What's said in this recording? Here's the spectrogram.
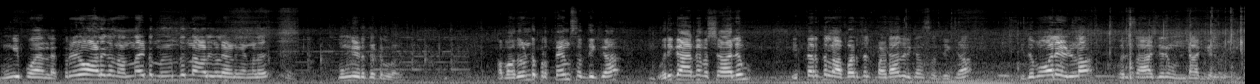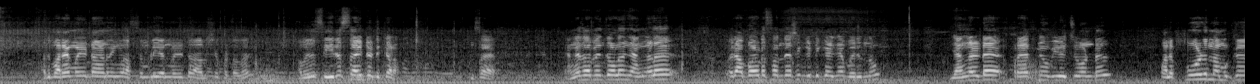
മുങ്ങിപ്പോകാനുള്ള എത്രയോ ആളുകൾ നന്നായിട്ട് നീന്തുന്ന ആളുകളെയാണ് ഞങ്ങൾ മുങ്ങിയെടുത്തിട്ടുള്ളത്. അപ്പോൾ അതുകൊണ്ട് പ്രത്യേകം ശ്രദ്ധിക്കുക. ഒരു കാരണവശാലും ഇത്തരത്തിലുള്ള അപകടത്തിൽ പെടാതിരിക്കാൻ ശ്രദ്ധിക്കുക. ഇതുപോലെയുള്ള ഒരു സാഹചര്യം ഉണ്ടാക്കരുത്. അത് പറയാൻ വേണ്ടിയിട്ടാണ് നിങ്ങൾ അസംബ്ലി ചെയ്യാൻ വേണ്ടിയിട്ട് ആവശ്യപ്പെട്ടത്. അപ്പോൾ ഇത് സീരിയസ് ആയിട്ട് എടുക്കണം. മനസ്സിലായോ? ഞങ്ങളെ സംബന്ധിച്ചോളം ഞങ്ങൾ ഒരു അപകട സന്ദേശം കിട്ടിക്കഴിഞ്ഞാൽ വരുന്നു. ഞങ്ങളുടെ പ്രയത്നം ഉപയോഗിച്ചുകൊണ്ട് പലപ്പോഴും നമുക്ക്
